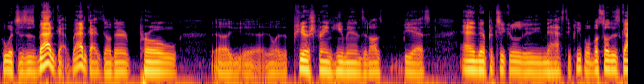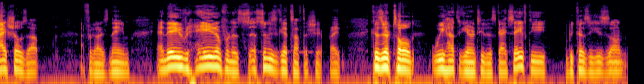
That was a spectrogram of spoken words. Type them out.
who which is this bad guy, bad guys. You know, they're pro, uh, you know, pure strain humans and all this BS, and they're particularly nasty people. But so this guy shows up. I forgot his name, and they hate him from as, as soon as he gets off the ship, right? Because they're told we have to guarantee this guy safety because he's on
